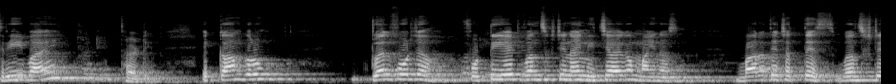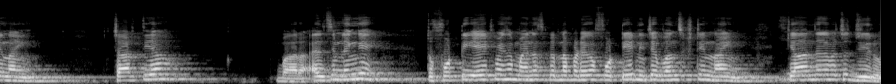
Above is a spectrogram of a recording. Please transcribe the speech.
three by thirteen. एक काम करो ट्वेल्व फोर जा forty eight one sixty nine नीचे आएगा माइनस। बारह तिया छत्तीस वन सिक्सटी नाइन। चार तिया बारह। एल्सियम लेंगे तो फोर्टी एट में से माइनस करना पड़ेगा फोर्टी एट नीचे वन सिक्सटी नाइन। क्या आंसर है बच्चों? ज़ीरो।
